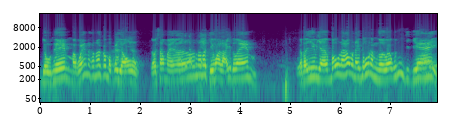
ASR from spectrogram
dù thêm, mà quán nó có nói có một cái dù. Rồi xong rồi ờ, nó, nó nói chuyện qua lại với tụi em. Rồi tự nhiên bây giờ bố láo bên đây bốn năm người qua quýnh chị chị hai.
